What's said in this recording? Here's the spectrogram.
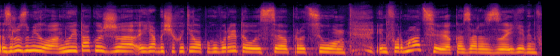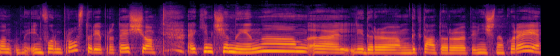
Зрозуміло. Ну і також е, я би ще хотіла поговорити ось е, про цю інформацію, яка зараз є в інформпросторі, про те, що е, Кім Чен Ін, лідер диктатор Північної Кореї,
